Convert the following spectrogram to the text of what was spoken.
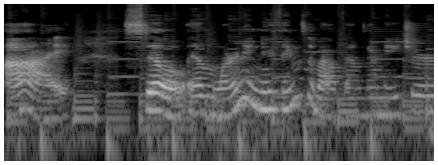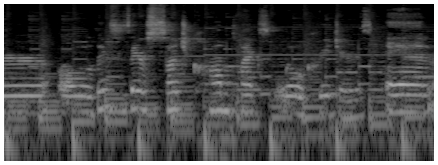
I still am learning new things about them, their nature, all the things, because they are such complex little creatures. And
